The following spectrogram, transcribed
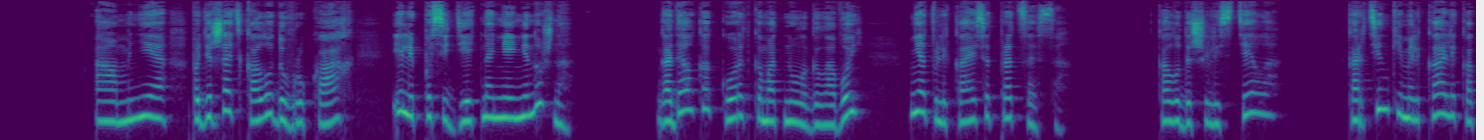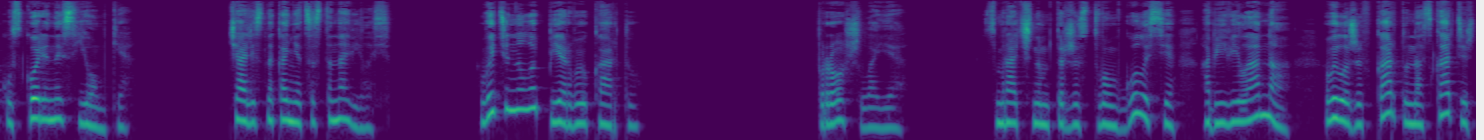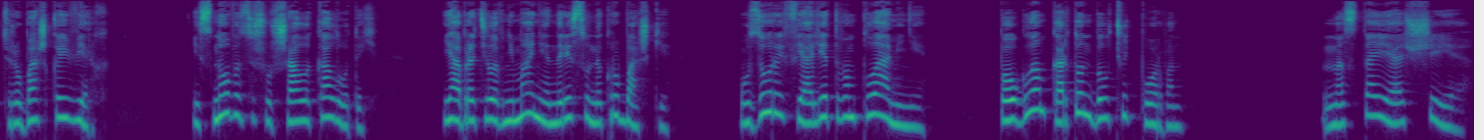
А мне подержать колоду в руках или посидеть на ней не нужно? Гадалка коротко мотнула головой, не отвлекаясь от процесса. Колода шелестела, Картинки мелькали, как ускоренной съемке. Чалис наконец остановилась. Вытянула первую карту. Прошлое. С мрачным торжеством в голосе объявила она, выложив карту на скатерть рубашкой вверх. И снова зашуршала колодой. Я обратила внимание на рисунок рубашки. Узоры в фиолетовом пламени. По углам картон был чуть порван. Настоящие.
